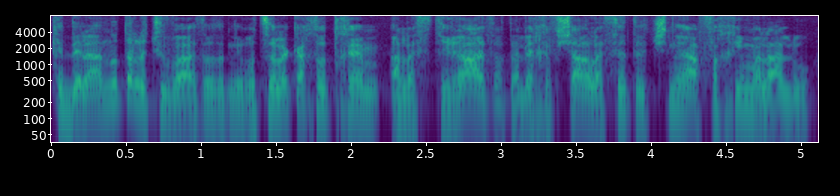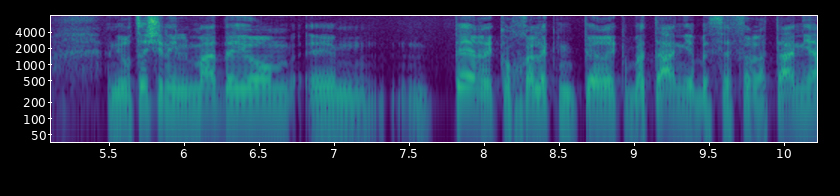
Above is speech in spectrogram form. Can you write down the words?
כדי לענות על התשובה הזאת, אני רוצה לקחת אתכם על הסתירה הזאת, על איך אפשר לשאת את שני ההפכים הללו. אני רוצה שנלמד היום אמ, פרק או חלק מפרק בתניא, בספר התניא,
